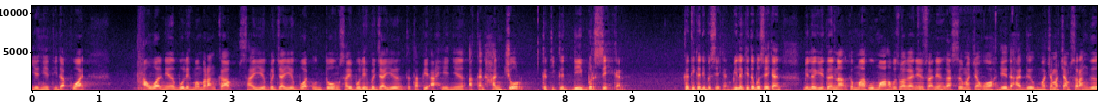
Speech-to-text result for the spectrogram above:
Ianya tidak kuat. Awalnya boleh memerangkap saya berjaya buat untung saya boleh berjaya tetapi akhirnya akan hancur ketika dibersihkan ketika dibersihkan. Bila kita bersihkan bila kita nak kemas rumah apa sebagainya ustaz ni rasa macam wah dia dah ada macam-macam serangga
